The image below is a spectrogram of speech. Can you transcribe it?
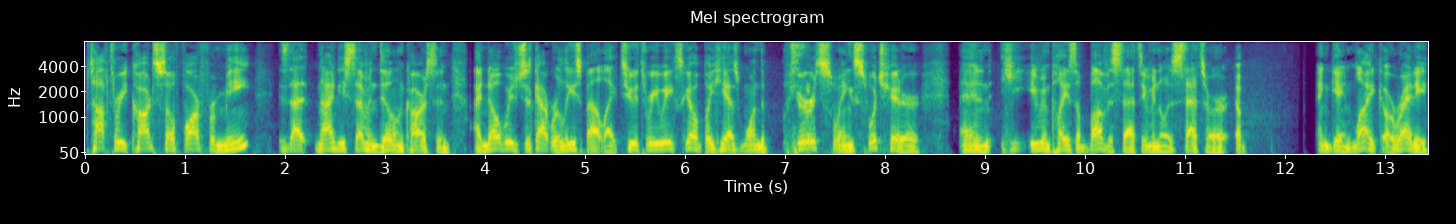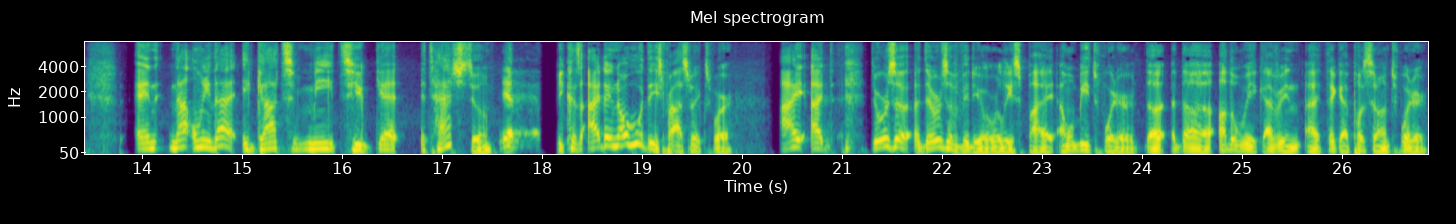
top three cards so far for me is that 97 Dylan Carlson. I know we just got released about like two, three weeks ago, but he has won the purest swing switch hitter, and he even plays above his stats, even though his stats are uh, end game like already. And not only that, it got me to get attached to him Yep. because I didn't know who these prospects were. I, I there was a there was a video released by I won't be Twitter the the other week. I mean, I think I posted on Twitter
